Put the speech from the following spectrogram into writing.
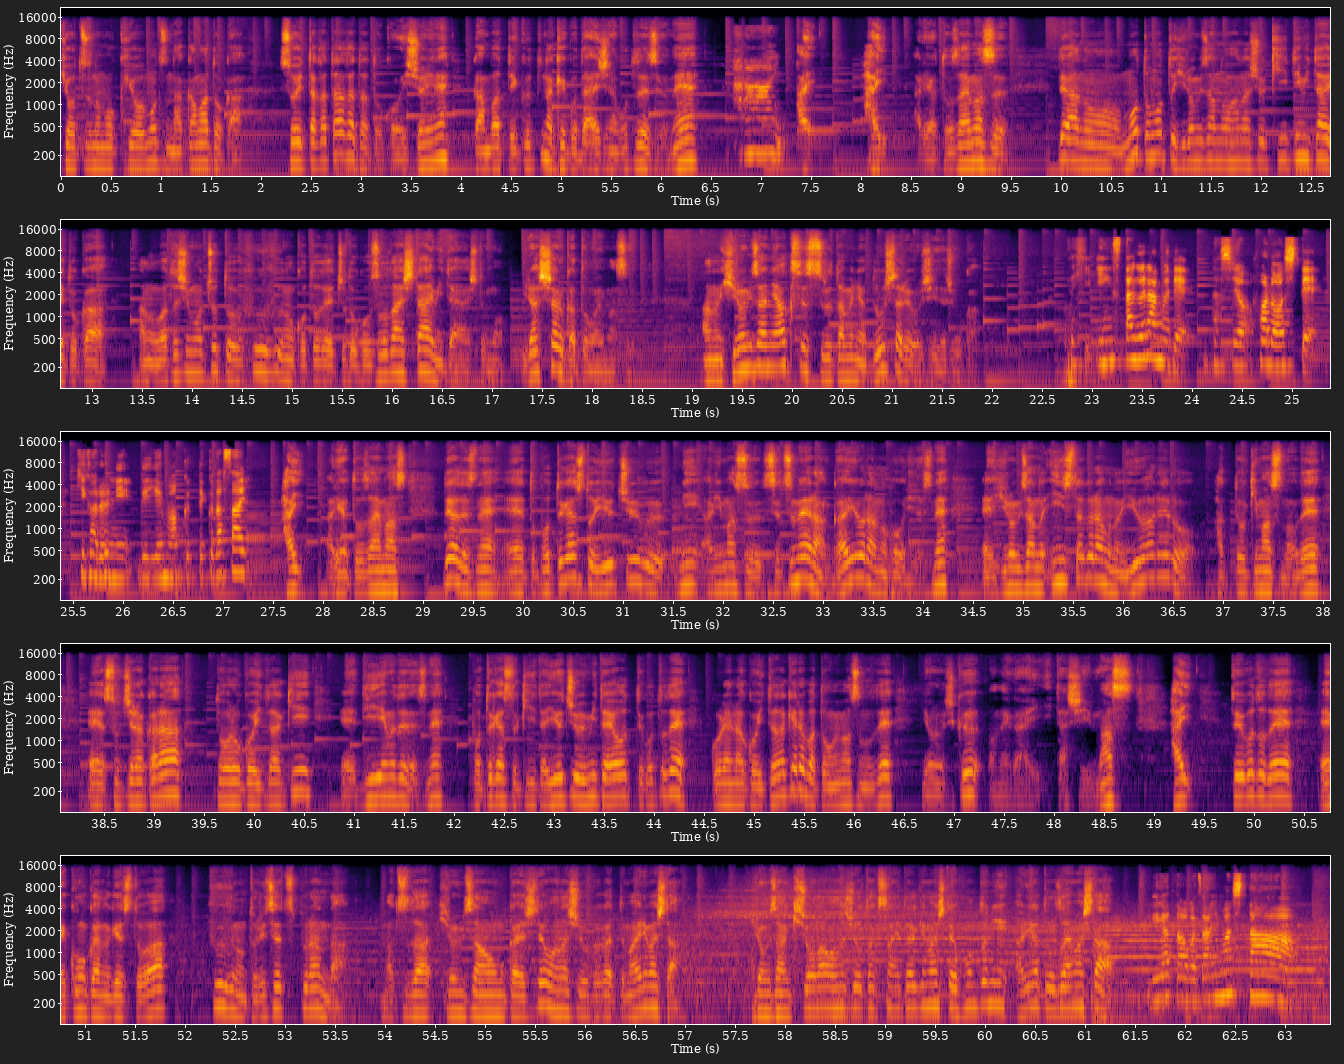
共通の目標を持つ仲間とかそういった方々とこう一緒にね頑張っていくっていうのは結構大事なことですよね。はい。はい、はい、ありがとうございます。で、あの、もっともっとひろみさんのお話を聞いてみたいとか、あの、私もちょっと夫婦のことでちょっとご相談したいみたいな人もいらっしゃるかと思います。あの、ひろみさんにアクセスするためにはどうしたらよろしいでしょうか？ぜひ、インスタグラムで私をフォローして、気軽に DM 送ってください。はい、ありがとうございます。ではですね、えっ、と、ポッドキャスト、YouTube にあります説明欄、概要欄の方にですね、えーひろみさんのインスタグラムの URL を貼っておきますので、えーそちらから登録をいただき、えー DM でですね、ポッドキャスト聞いた YouTube 見たよってことでご連絡をいただければと思いますので、よろしくお願いいたします。はい。ということで、えー今回のゲストは、夫婦のトリセツプランナー、松田ひろみさんをお迎えしてお話を伺ってまいりました。ひろみさん、貴重なお話をたくさんいただきまして、本当にありがとうございました。ありがとうございました。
